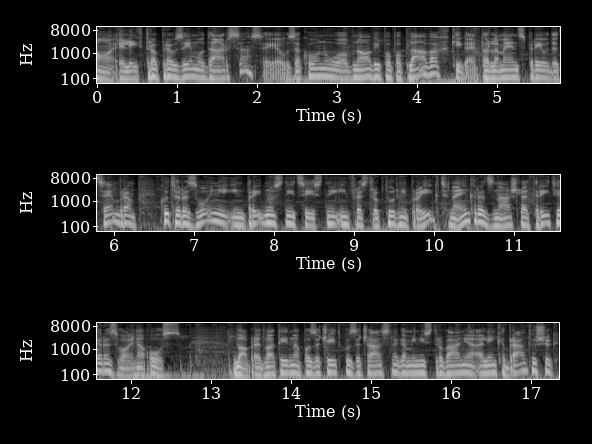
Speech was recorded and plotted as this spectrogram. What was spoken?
Po elektroprevzemu Darsa se je v zakonu o obnovi po poplavah, ki ga je parlament sprejel decembra, kot razvojni in prednostni cestni infrastrukturni projekt naenkrat znašla tretja razvojna os. Dobra dva tedna po začetku začasnega ministrovanja Alenke Bratušek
